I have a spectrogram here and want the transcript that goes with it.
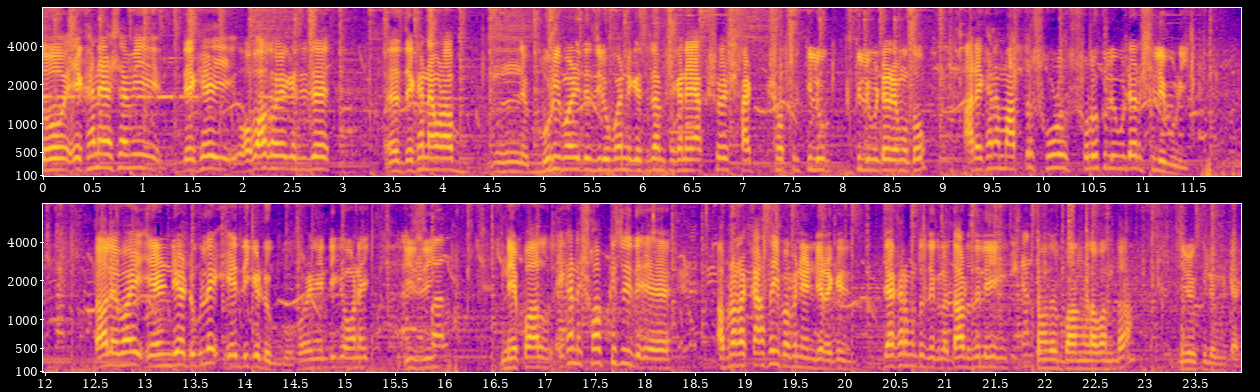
তো এখানে এসে আমি দেখেই অবাক হয়ে গেছি যে যেখানে আমরা বুড়িমারিতে জিরো পয়েন্টে গেছিলাম সেখানে একশো ষাট সত্তর কিলো কিলোমিটারের মতো। আর এখানে মাত্র ষোলো ষোলো কিলোমিটার শিলিগুড়ি। তাহলে ভাই ইন্ডিয়া ঢুকলে এদিকে ঢুকবো কারণ এদিকে অনেক ইজি নেপাল। নেপাল এখানে সব কিছুই আপনারা কাছেই পাবেন ইন্ডিয়াকে দেখার মতো যেগুলো দার্জিলিং আমাদের বাংলা বান্দা জিরো কিলোমিটার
